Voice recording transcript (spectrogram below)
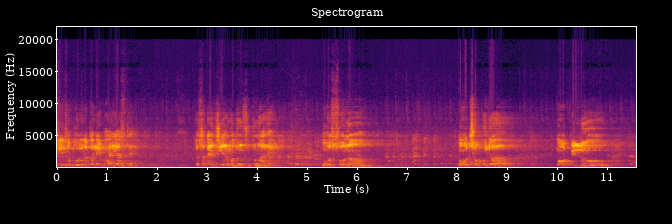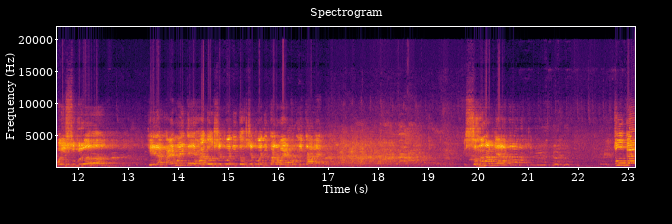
त्याचं बोलणं तर लई भारी असते जसं काही जेलमधून सुटून आले मग सोनं मग छकुल मग पिल्लू मग सुग्र केला काय माहीत आहे हा दहशतवादी दहशतवादी कारवाया करून इथं आलाय? सहन आपल्याला करावं लागते. तू का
